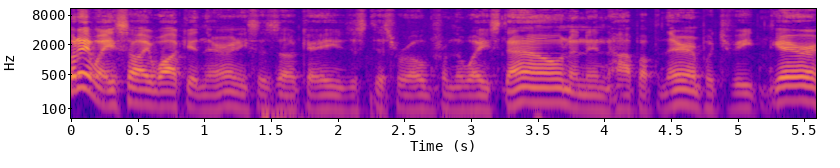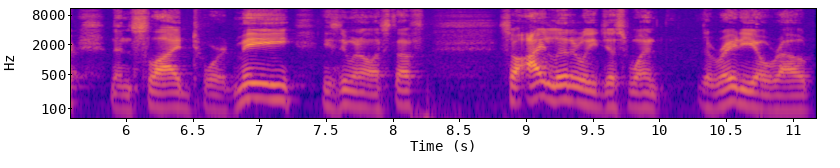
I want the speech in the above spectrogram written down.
But anyway, so I walk in there and he says, okay, you just disrobe from the waist down and then hop up in there and put your feet in the air, then slide toward me. He's doing all this stuff. So I literally just went the radio route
